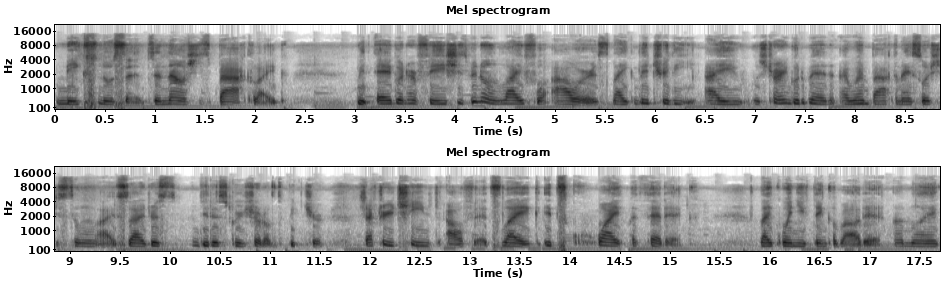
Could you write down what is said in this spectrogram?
makes no sense. And now she's back, like with egg on her face. She's been on live for hours. Like literally, I was trying to go to bed. I went back and I saw she's still alive. So I just did a screenshot of the picture. She actually changed outfits. Like it's quite pathetic like when you think about it. I'm like,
